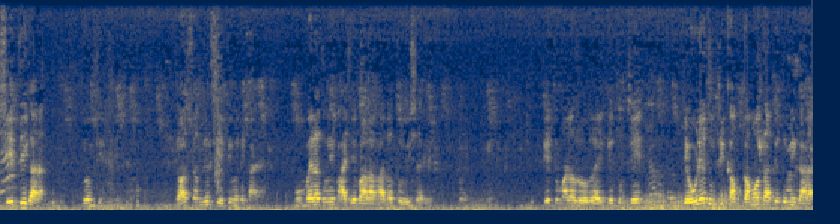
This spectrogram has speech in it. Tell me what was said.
शेती करा. दोन तीन. तेव्हा समजेल शेतीमध्ये काय आहे. मुंबईला तुम्ही भाजीपाला खाता तो विषय आहे. ते तुम्हाला रोग राहील ते तुमचे जेवढे तुमची कम कमवता ते तुम्ही घरा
